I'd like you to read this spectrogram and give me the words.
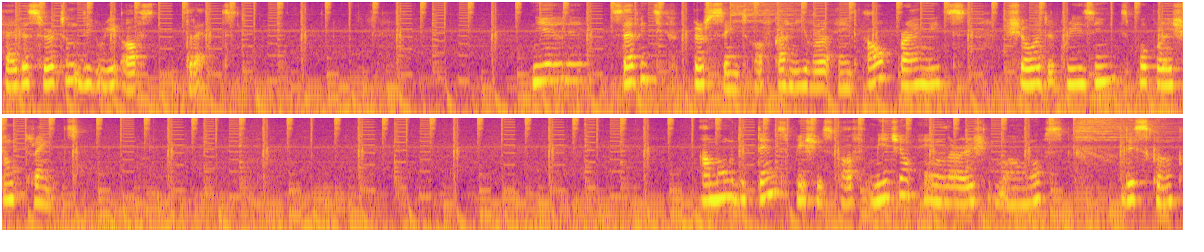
had a certain degree of threat. Nearly 70% of carnivora and all primates show a decreasing population trend. Among the 10 species of medium and large mammals, the skunk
